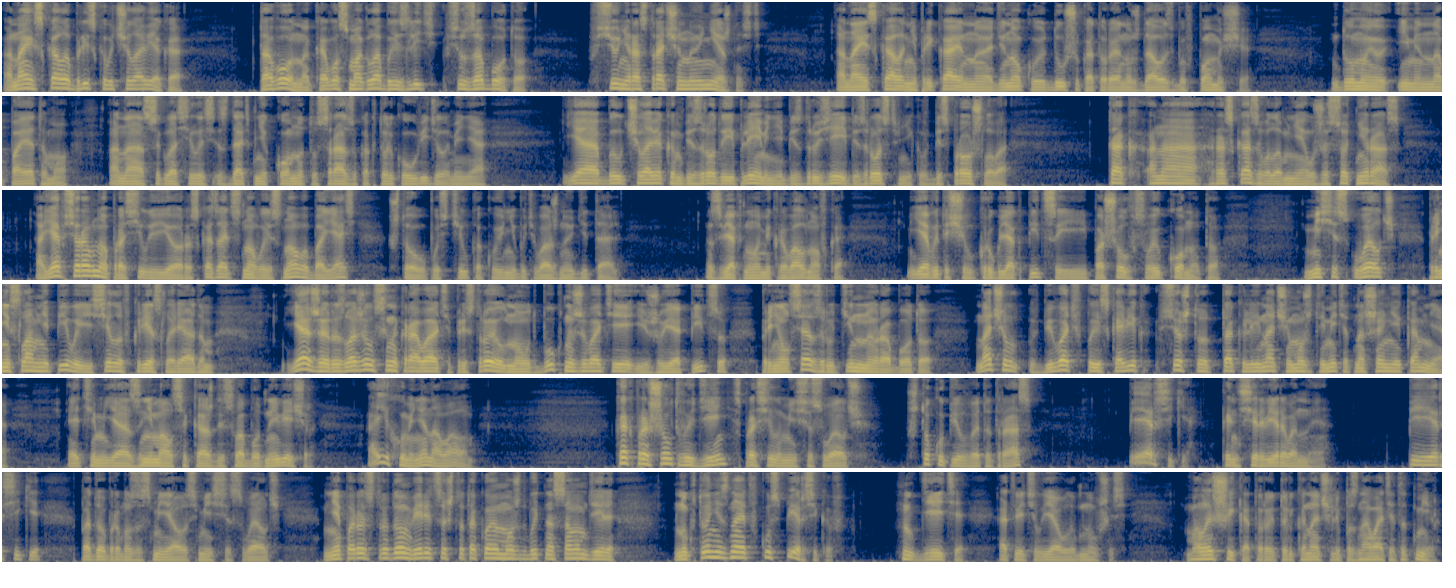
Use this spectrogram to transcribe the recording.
Она искала близкого человека, того, на кого смогла бы излить всю заботу, всю нерастраченную нежность. Она искала неприкаянную, одинокую душу, которая нуждалась бы в помощи. Думаю, именно поэтому она согласилась сдать мне комнату сразу, как только увидела меня. Я был человеком без рода и племени, без друзей, без родственников, без прошлого. Так она рассказывала мне уже сотни раз. А я все равно просил ее рассказать снова и снова, боясь, что упустил какую-нибудь важную деталь. Звякнула микроволновка. Я вытащил кругляк пиццы и пошел в свою комнату. Миссис Уэлч принесла мне пиво и села в кресло рядом. Я же разложился на кровати, пристроил ноутбук на животе и, жуя пиццу, принялся за рутинную работу. Начал вбивать в поисковик все, что так или иначе может иметь отношение ко мне. Этим я занимался каждый свободный вечер, а их у меня навалом. «Как прошел твой день?» – спросила миссис Уэлч. «Что купил в этот раз?» «Персики, консервированные». «Персики», – по-доброму засмеялась миссис Уэлч. «Мне порой с трудом верится, что такое может быть на самом деле. Ну, кто не знает вкус персиков?» «Дети», – ответил я, улыбнувшись. «Малыши, которые только начали познавать этот мир».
